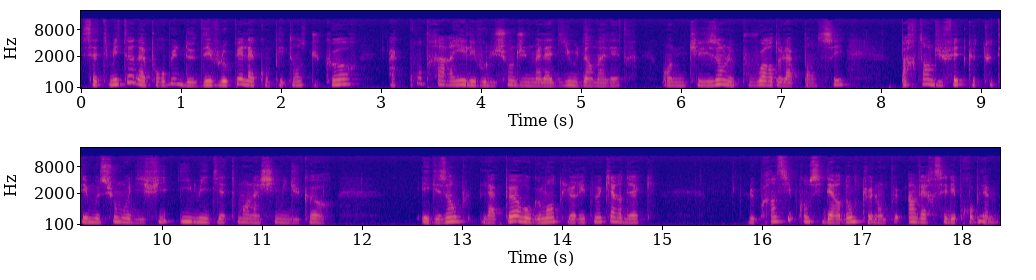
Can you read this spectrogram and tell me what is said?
Cette méthode a pour but de développer la compétence du corps à contrarier l'évolution d'une maladie ou d'un mal-être en utilisant le pouvoir de la pensée, partant du fait que toute émotion modifie immédiatement la chimie du corps. Exemple, la peur augmente le rythme cardiaque. Le principe considère donc que l'on peut inverser les problèmes.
